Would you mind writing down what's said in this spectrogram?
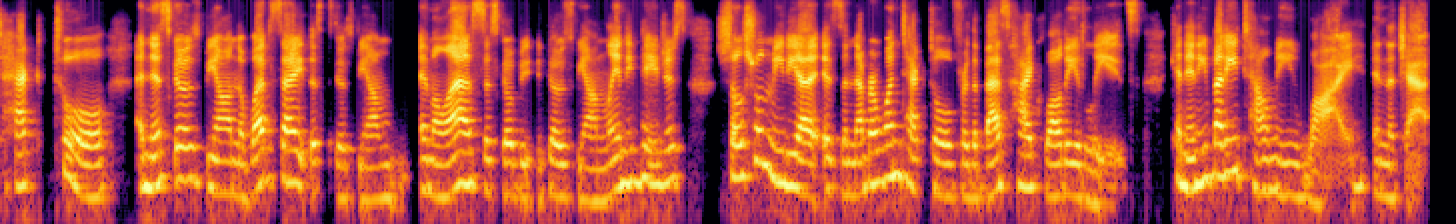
tech tool. And this goes beyond the website, this goes beyond MLS, this go be, goes beyond landing pages. Social media is the number one tech tool for the best high quality leads. Can anybody tell me why in the chat?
